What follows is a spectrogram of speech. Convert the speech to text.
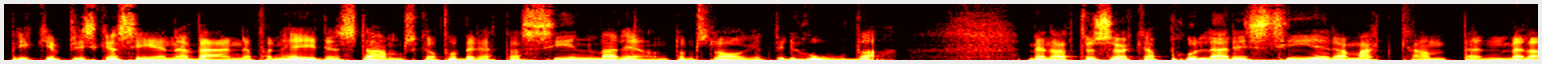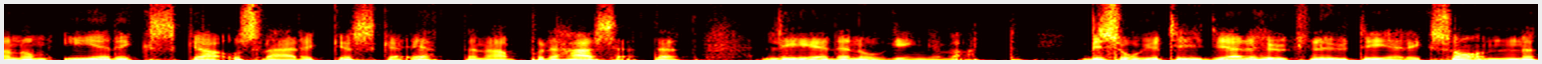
vilket vi ska se när Werner von Heidenstam ska få berätta sin variant om slaget vid Hova. Men att försöka polarisera maktkampen mellan de erikska och sverkerska ätterna på det här sättet leder nog ingen vart. Vi såg ju tidigare hur Knut Eriksson,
